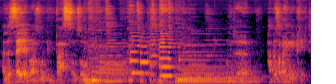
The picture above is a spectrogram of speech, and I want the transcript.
alles selber, so den Bass und so. Und äh, habe das aber hingekriegt.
